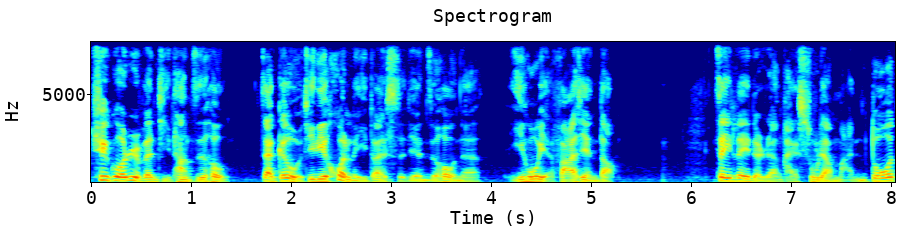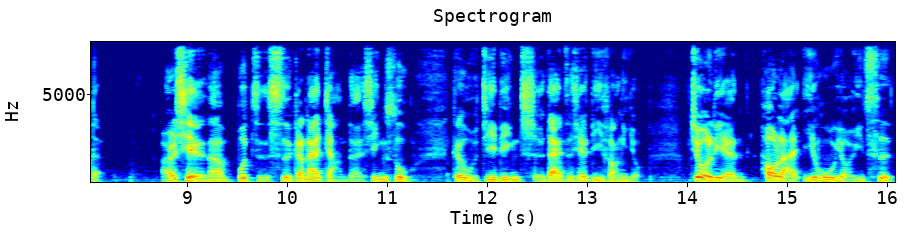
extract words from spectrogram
去过日本几趟之后，在歌舞基地混了一段时间之后呢，银狐也发现到这一类的人还数量蛮多的，而且呢，不只是刚才讲的新宿、歌舞伎町、池袋这些地方有，就连后来银狐有一次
